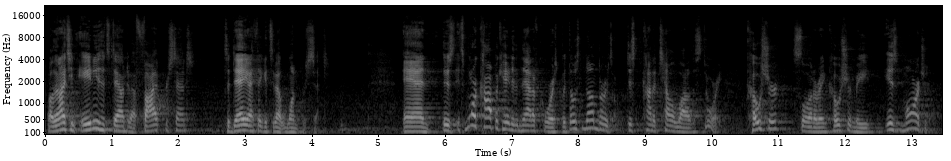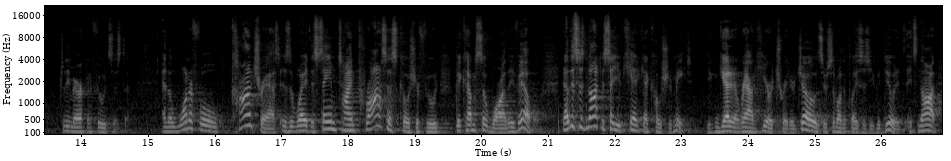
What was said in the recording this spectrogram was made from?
By the 1980s, it's down to about 5%. Today, I think it's about 1%. And it's more complicated than that, of course, but those numbers just kind of tell a lot of the story. Kosher slaughtering, kosher meat is marginal to the American food system. And the wonderful contrast is the way at the same time processed kosher food becomes so widely available. Now, this is not to say you can't get kosher meat. You can get it around here at Trader Joe's. There's some other places you could do it. It's not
